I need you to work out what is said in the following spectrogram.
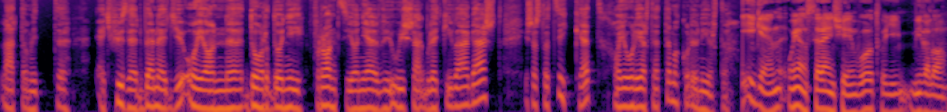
láttam itt egy füzetben egy olyan dordonyi francia nyelvű újságból egy kivágást, és azt a cikket, ha jól értettem, akkor ön írta. Igen, olyan szerencsém volt, hogy mivel a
